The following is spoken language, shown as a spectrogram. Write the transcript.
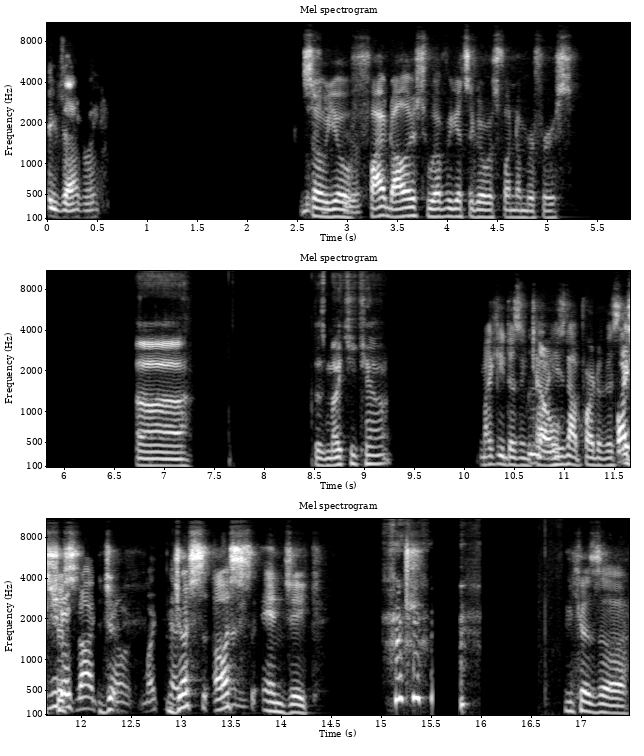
Exactly. So yo five dollars whoever gets a girl's phone number first Uh, does Mikey count? mikey doesn't count No. he's not part of this Mikey it's does just not count. Mikey just money. us and Jake. because uh,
